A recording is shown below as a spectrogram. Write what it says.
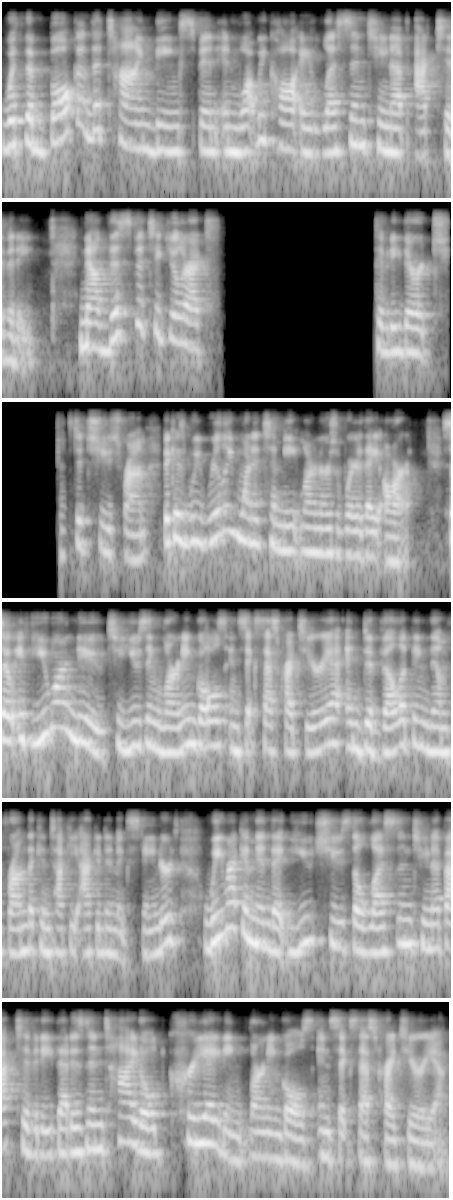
with the bulk of the time being spent in what we call a lesson tune-up activity. Now this particular activity, there are two to choose from because we really wanted to meet learners where they are. So if you are new to using learning goals and success criteria and developing them from the Kentucky academic standards, we recommend that you choose the lesson tune-up activity that is entitled creating learning goals and success criteria.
